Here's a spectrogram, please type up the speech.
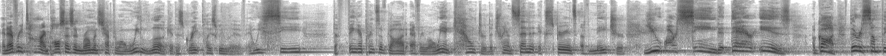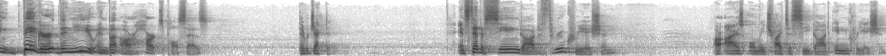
And every time, Paul says in Romans chapter 1, we look at this great place we live and we see the fingerprints of God everywhere, we encounter the transcendent experience of nature, you are seeing that there is a God. There is something bigger than you. And but our hearts, Paul says, they reject it. Instead of seeing God through creation, our eyes only try to see God in creation.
